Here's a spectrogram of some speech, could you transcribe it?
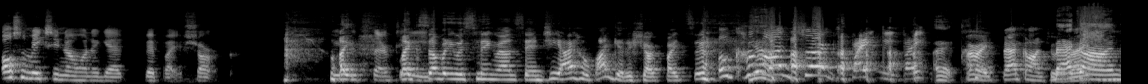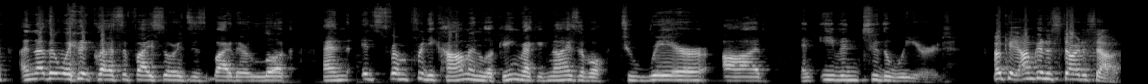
Also makes you not want to get bit by a shark. Like- Because it's their Like somebody was sitting around saying, gee, I hope I get a shark bite soon. Oh, come Yeah. on, sharks! Bite me, bite All right, All right, back onto back it. right? on. Another way to classify swords is by their look. And it's from pretty common looking, recognizable, to rare, odd, and even to the weird. Okay, I'm going to start us out.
